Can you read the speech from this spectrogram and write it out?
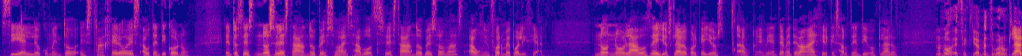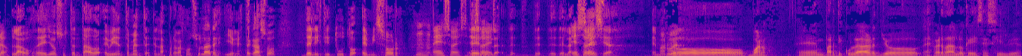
si el documento extranjero es auténtico o no. Entonces, no se le está dando peso a esa voz, se le está dando peso más a un informe policial. No, no la voz de ellos, claro, porque ellos ah, evidentemente van a decir que es auténtico, claro. No, no, efectivamente, bueno, Claro. la voz de ellos sustentado evidentemente en las pruebas consulares y en este caso del instituto emisor Eso es, eso es. de, de- de- de las Eso es. Emanuel. Yo, bueno, en particular yo, es verdad lo que dice Silvia,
